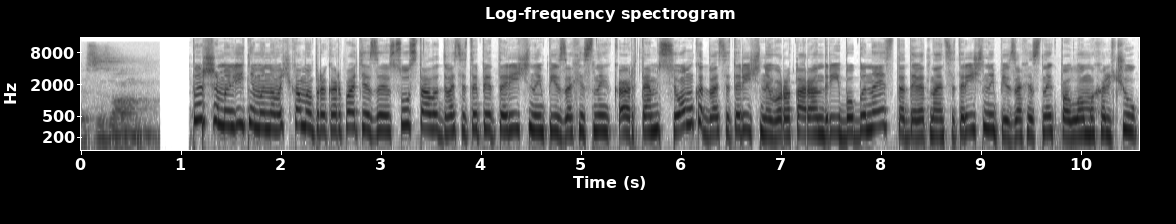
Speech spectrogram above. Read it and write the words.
е, сезон. Першими літніми новачками Прикарпаття ЗСУ стали 25-річний півзахисник Артем Сьомка, 20-річний воротар Андрій Бобинець та 19-річний півзахисник Павло Михальчук.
